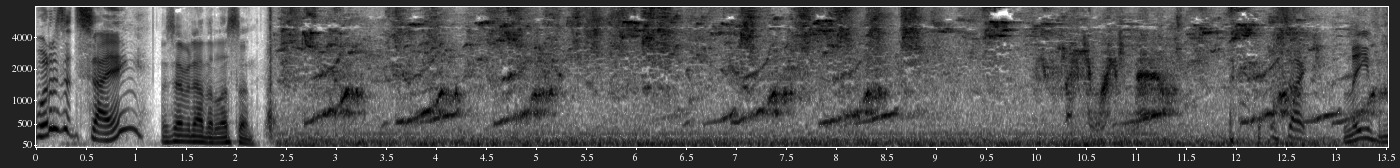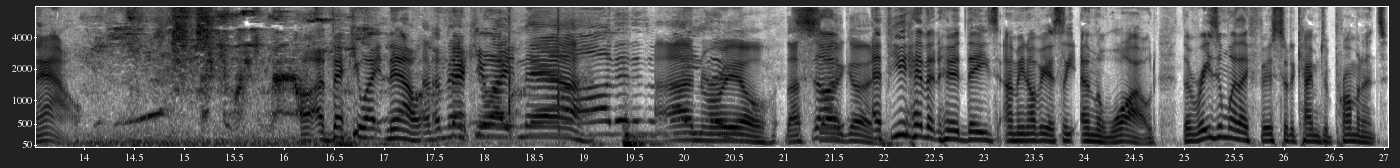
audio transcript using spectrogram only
What is it saying? Let's have another listen. It's like, leave now. Oh, evacuate now. Evacuate now. Oh, that is amazing. Unreal. That's so, good. If you haven't heard these, I mean, obviously in the wild, the reason why they first sort of came to prominence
